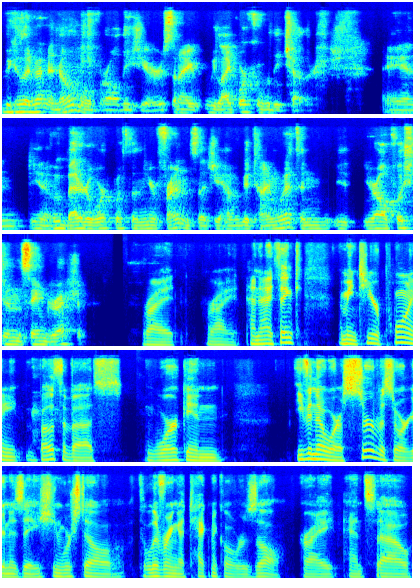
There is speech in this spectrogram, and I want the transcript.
because I've gotten to know them over all these years, and I we like working with each other." And you know, who better to work with than your friends that you have a good time with, and you're all pushing in the same direction. Right, right. And I think, I mean, to your point, both of us work in even though we're a service organization, we're still delivering a technical result, right? And so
